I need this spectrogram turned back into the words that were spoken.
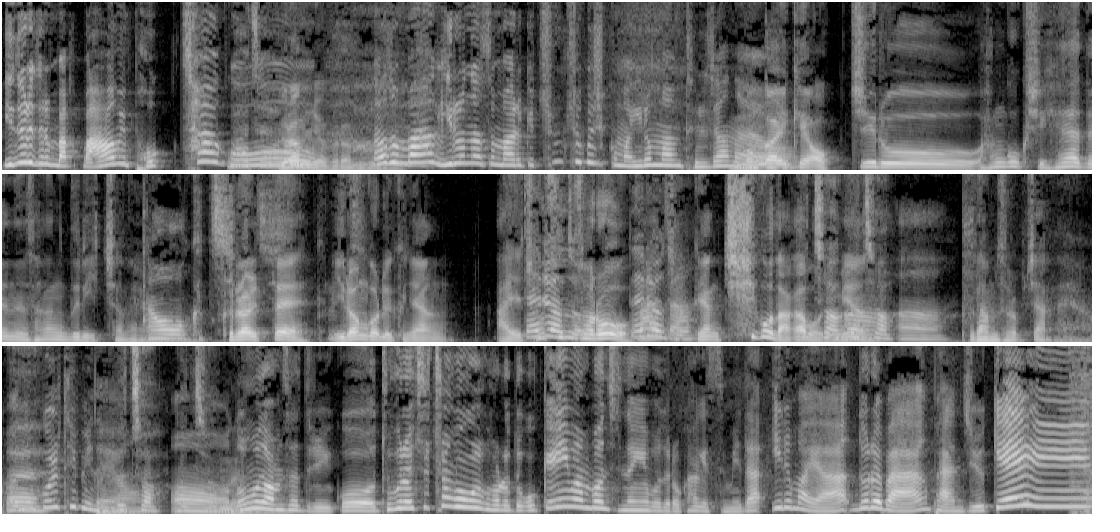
이 노래 들으면 막 마음이 벅차고. 맞아요. 그럼요, 그럼요. 나도 막 일어나서 막 이렇게 춤추고 싶고 막 이런 마음 들잖아요. 뭔가 이렇게 억지로 한 곡씩 해야 되는 상황들이 있잖아요. 어, 그치, 럴 그치. 때 그렇지. 이런 거를 그냥 아예 첫 때려줘. 순서로 때려줘. 그냥 치고 나가버리면 그쵸, 그쵸. 어. 부담스럽지 않아요. 완전 네. 꿀팁이네요. 그쵸, 어, 그쵸. 네. 너무 감사드리고 두 분의 추천곡을 걸어두고 게임 한번 진행해 보도록 하겠습니다. 이름하여 노래방 반주 게임.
